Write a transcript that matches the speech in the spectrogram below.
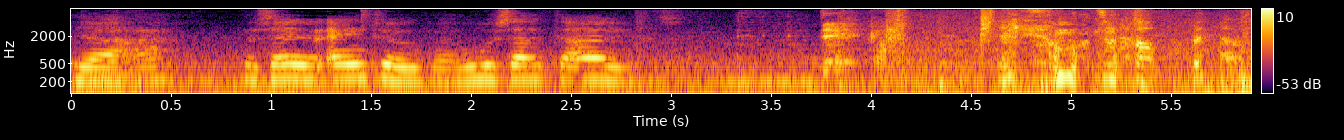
ja. We zijn in Eindhoven. Hoe zet ik eruit? Dichtklappen. Je moet wel bellen.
